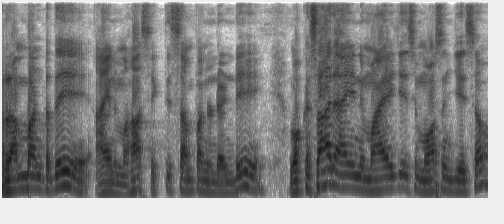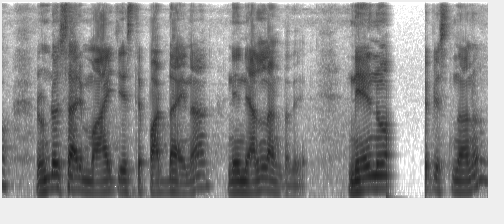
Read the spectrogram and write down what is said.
రమ్మంటది ఆయన మహాశక్తి సంపన్నుడండి. ఒకసారి ఆయన్ని మాయ చేసి మోసం చేసాం రెండోసారి మాయ చేస్తే పడ్డాయన నేను వెళ్ళనంటది. నేను చెప్పిస్తున్నాను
